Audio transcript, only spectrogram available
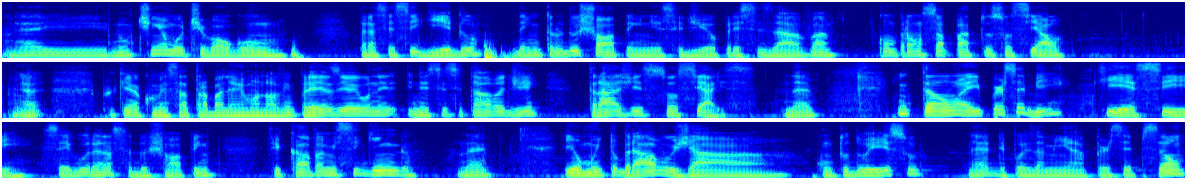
né? E não tinha motivo algum para ser seguido dentro do shopping. Nesse dia eu precisava comprar um sapato social, né? Porque ia começar a trabalhar em uma nova empresa e eu necessitava de trajes sociais, né? Então aí percebi que esse segurança do shopping ficava me seguindo, né? E eu muito bravo já com tudo isso, né? Depois da minha percepção,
